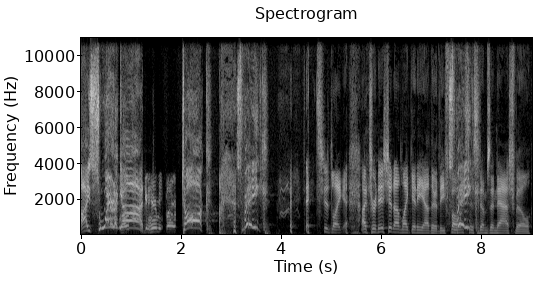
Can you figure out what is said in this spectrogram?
I swear to God! You can hear me, Talk! Speak! it's just like a tradition unlike any other. The phone Speak! systems in Nashville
